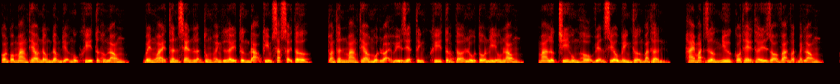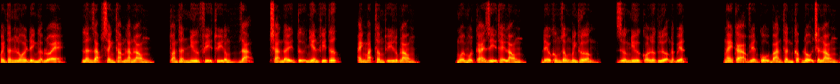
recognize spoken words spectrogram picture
còn có mang theo nồng đậm địa ngục khí tức hồng long, bên ngoài thân sen lẫn tung hoành lấy từng đạo kim sắc sợi tơ, toàn thân mang theo một loại hủy diệt tính khí tức tợ lụ tôn nhị ủng long, ma lực chi hùng hậu viễn siêu bình thường bán thần, hai mắt dường như có thể thấy rõ vạn vật bạch long, quanh thân lôi đỉnh lập lòe, lân giáp xanh thảm lam long, toàn thân như phỉ thúy đồng dạng tràn đầy tự nhiên khí tức, ánh mắt thâm thúy lục long. Mỗi một cái dị thể long đều không giống bình thường, dường như có lực lượng đặc biệt. Ngay cả viễn cổ bán thần cấp độ chân long,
